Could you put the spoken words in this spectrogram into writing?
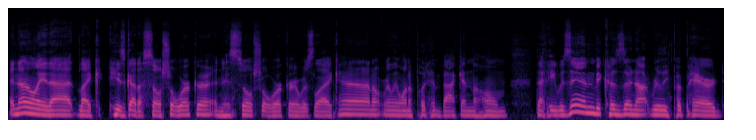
and not only that, like he's got a social worker, and his social worker was like, eh, I don't really want to put him back in the home that he was in because they're not really prepared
